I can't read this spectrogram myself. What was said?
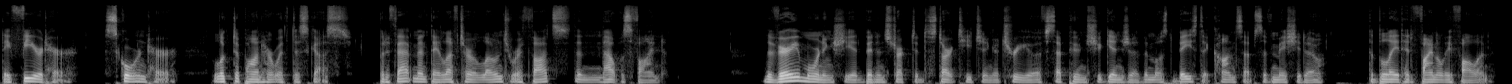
They feared her, scorned her, looked upon her with disgust, but if that meant they left her alone to her thoughts, then that was fine. The very morning she had been instructed to start teaching a trio of Seppun Shugenja the most basic concepts of Meishodo, the blade had finally fallen.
